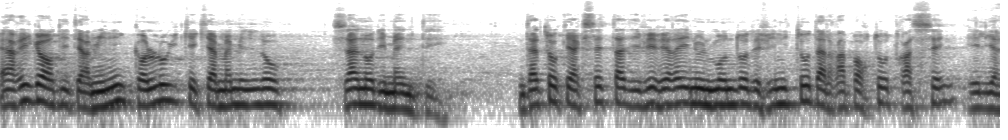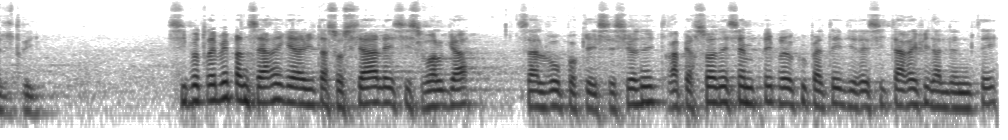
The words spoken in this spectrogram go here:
è a rigor di termini colui che chiamiamo sano di mente, dato che accetta di vivere in un mondo definito dal rapporto tra sé e gli altri. Si potrebbe pensare che la vita sociale si svolga, salvo poche sessioni, tra persone sempre preoccupate di recitare finalmente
